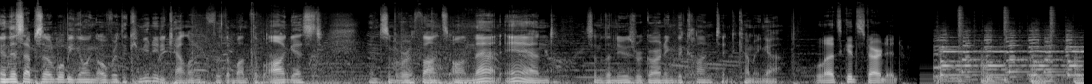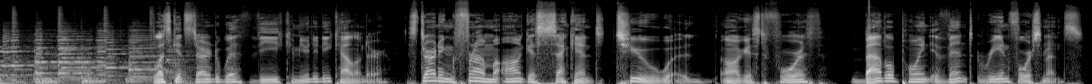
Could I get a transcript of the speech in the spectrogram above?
In this episode, we'll be going over the community calendar for the month of August and some of our thoughts on that and some of the news regarding the content coming up. Let's get started. Let's get started with the community calendar. Starting from August 2nd to August 4th, Battle Point event reinforcements.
